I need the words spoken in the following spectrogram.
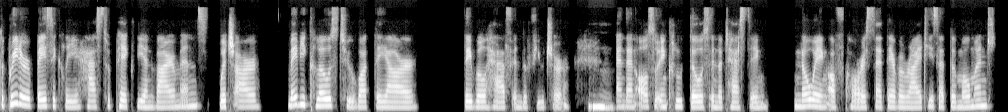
the breeder basically has to pick the environments which are maybe close to what they are they will have in the future. Mm-hmm. and then also include those in the testing knowing of course that their varieties at the moment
